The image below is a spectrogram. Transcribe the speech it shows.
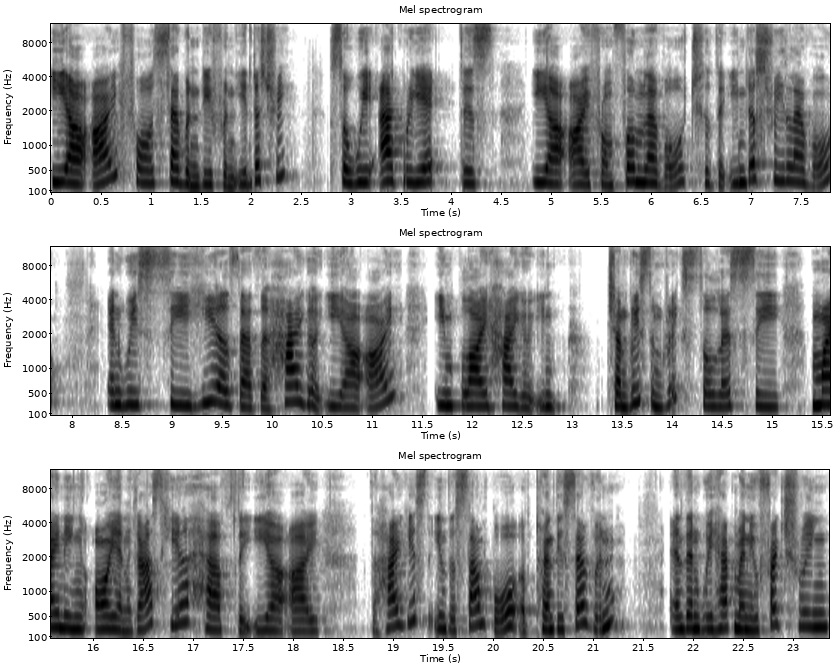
ERI for seven different industry. So we aggregate this ERI from firm level to the industry level. And we see here that the higher ERI imply higher in transition risks. So let's see mining, oil and gas here have the ERI the highest in the sample of 27. And then we have manufacturing,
